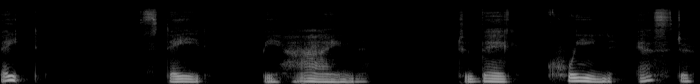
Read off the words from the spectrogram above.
fate, stayed behind to beg Queen Esther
